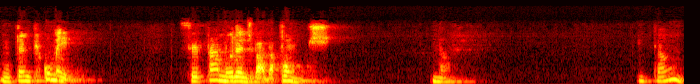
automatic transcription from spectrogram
Não tem o que comer. Você tá morando debaixo da ponte? Não. Então,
